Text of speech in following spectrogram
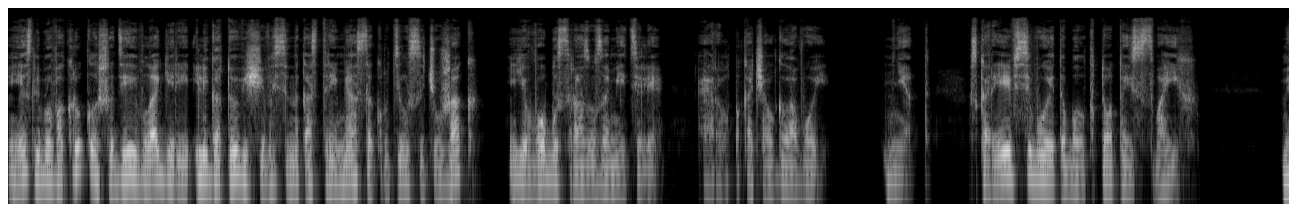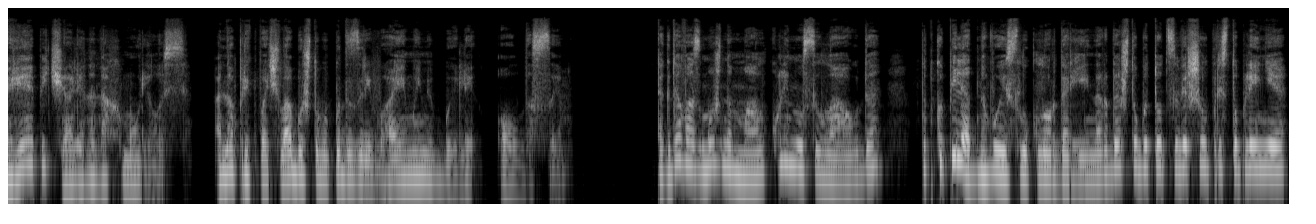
Если бы вокруг лошадей в лагере или готовящегося на костре мяса крутился чужак, его бы сразу заметили. Эрл покачал головой. Нет, скорее всего, это был кто-то из своих. Мирия печаленно нахмурилась она предпочла бы, чтобы подозреваемыми были Олдосы. Тогда, возможно, Малкулинус и Лауда подкупили одного из слуг лорда Рейнарда, чтобы тот совершил преступление,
